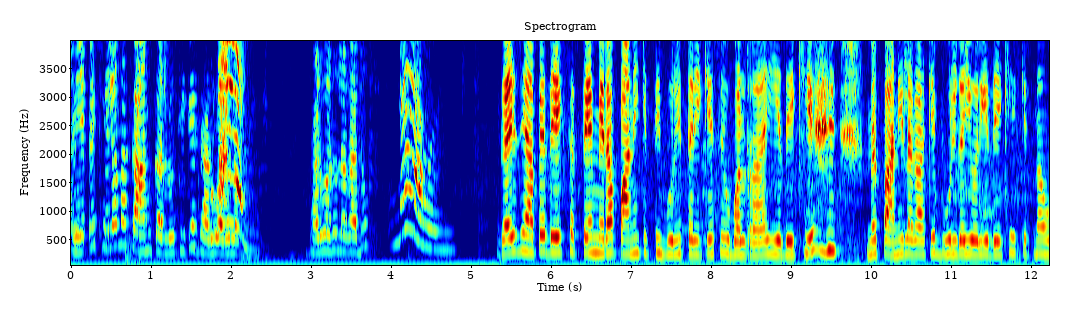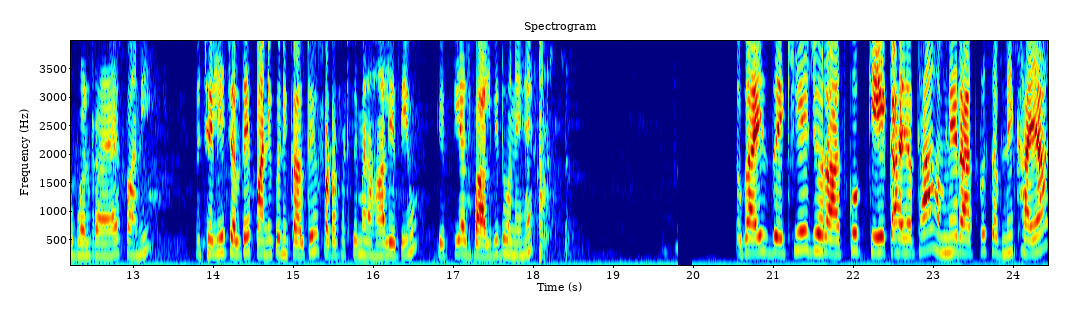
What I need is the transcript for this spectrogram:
ये पे खेलो मैं काम कर लूँ ठीक है? झाड़ू वाड़ू लगा। झाड़ू वाड़ू लगा दूँ। गाइज़ यहाँ पे देख सकते हैं मेरा पानी कितनी बुरी तरीके से उबल रहा है। ये देखिए, मैं पानी लगा के भूल गई और ये देखिए कितना उबल रहा है पानी। तो चलिए चलते हैं, पानी को निकालते हैं, फटाफट से मैं नहा लेती हूँ, क्योंकि आज बाल भी धोने हैं। तो गाइज़ देखिए, जो रात को केक आया था, हमने रात को सबने खाया।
